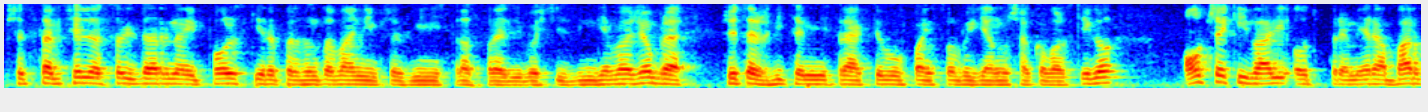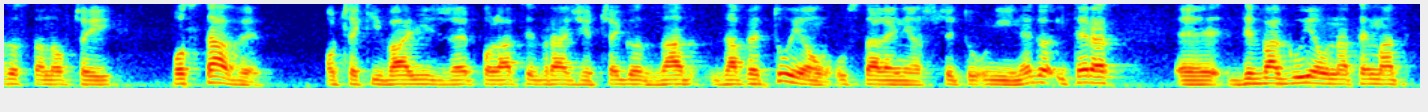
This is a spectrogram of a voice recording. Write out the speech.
przedstawiciele Solidarnej Polski reprezentowani przez ministra sprawiedliwości Zbigniewa Ziobrę, czy też wiceministra aktywów państwowych Janusza Kowalskiego, oczekiwali od premiera bardzo stanowczej postawy. Oczekiwali, że Polacy w razie czego za, zawetują ustalenia szczytu unijnego i teraz e, dywagują na temat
